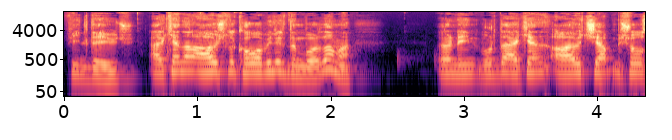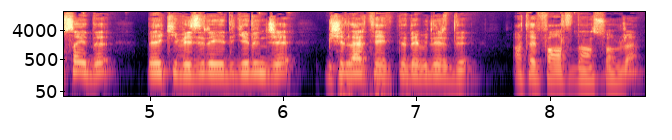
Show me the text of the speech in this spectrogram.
Fil D3. Erkenden A3 ile kovabilirdim bu arada ama örneğin burada erken A3 yapmış olsaydı belki vezir E7 gelince bir şeyler tehdit edebilirdi at F6'dan sonra.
